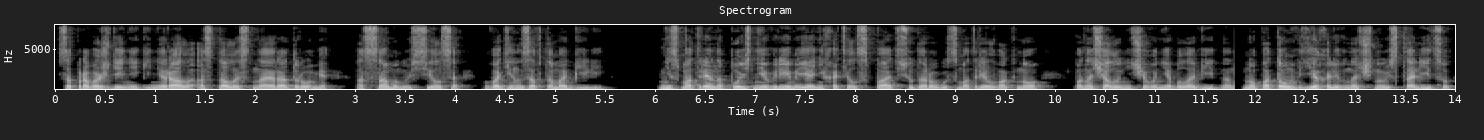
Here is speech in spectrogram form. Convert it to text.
Сопровождение генерала осталось на аэродроме, а сам он уселся в один из автомобилей. Несмотря на позднее время, я не хотел спать, всю дорогу смотрел в окно, поначалу ничего не было видно, но потом въехали в ночную столицу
